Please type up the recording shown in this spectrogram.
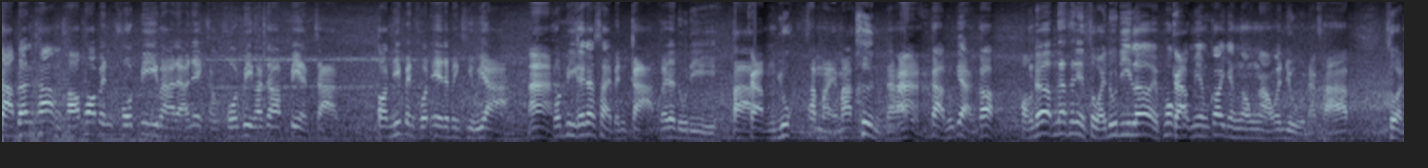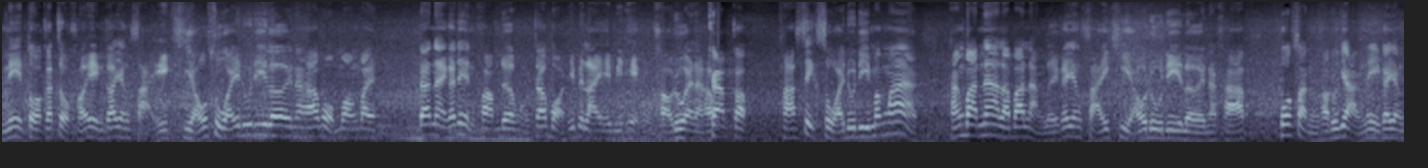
กาบด้านข้างของเขาพอเป็นโค้ด B มาแล้วเนี่ยของโค้ด B เขาจะเปลี่ยนจากตอนที่เป็นโค้ด A จะเป็นคิ้วยางอ่าโค้ด B ก็จะใส่เป็นกาบก็จะดูดีตาครับมยุคสมัยมากขึ้นนะครับอ่าผมกาบทุกอย่างก็ของเดิมน่าสนิทสวยดูดีเลย พวกครัโคบ รเมียมก็ยังเงาๆกันอยู่นะครับส่วนนี่ตัวกระจกเขาเองก็ยังใสเขียวสวยดูดีเลยนะครับผมมองไปด้านในก็จะเห็นความเดิมของเจ้าบอร์ดที่เป็นลาย m อ t e c ของเขาด้วยนะครับ ครับ ก็พลาสติกสวยดูดีมากๆ ทั้งบานหน้าและบานหลังเลยก็ยังใสเขียวดูดีเลยนะครับ พวกสันของเขาทุกอย่างนี่ก็ยัง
